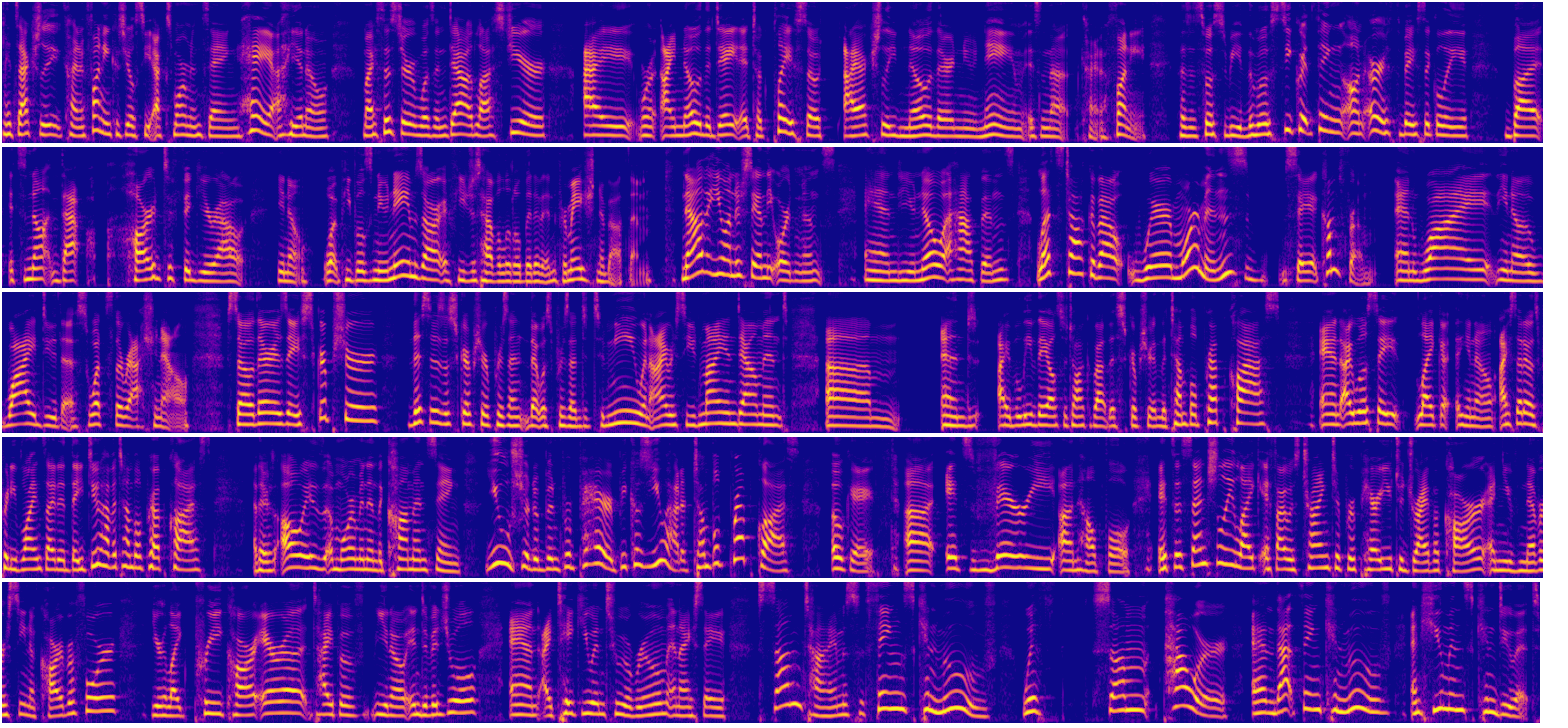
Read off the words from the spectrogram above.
it's actually kind of funny because you'll see ex Mormon saying, Hey, you know, my sister was endowed last year. I I know the date it took place, so I actually know their new name. Isn't that kind of funny? Because it's supposed to be the most secret thing on earth, basically but it's not that hard to figure out, you know, what people's new names are if you just have a little bit of information about them. Now that you understand the ordinance and you know what happens, let's talk about where Mormons say it comes from and why, you know, why do this? What's the rationale? So there is a scripture. This is a scripture present that was presented to me when I received my endowment. Um, and I believe they also talk about this scripture in the temple prep class. And I will say, like, uh, you know, I said I was pretty blindsided. They do have a temple prep class. There's always a Mormon in the comments saying, You should have been prepared because you had a temple prep class. Okay, uh, it's very unhelpful. It's essentially like if I was trying to prepare you to drive a car and you've never seen a car before, you're like pre car era type of, you know, individual. And I take you into a room and I say, Sometimes things can move with some power and that thing can move and humans can do it.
